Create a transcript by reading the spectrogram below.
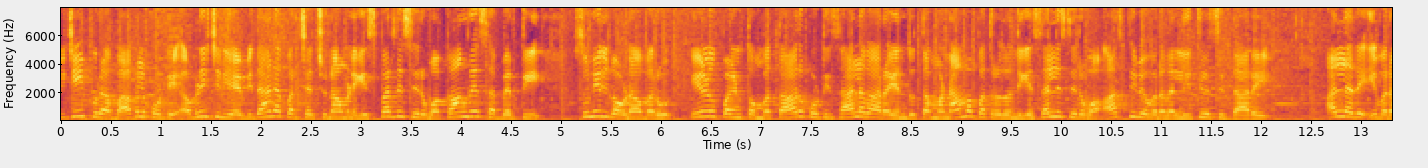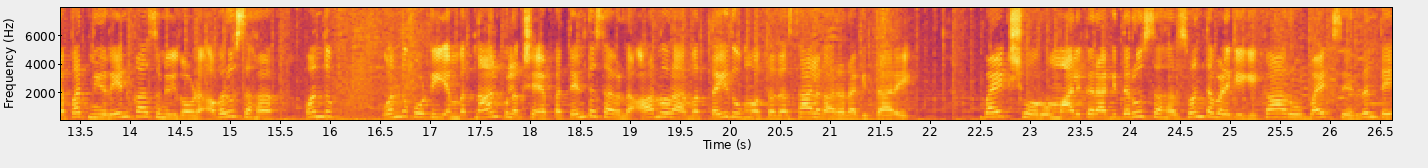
ವಿಜಯಪುರ ಬಾಗಲಕೋಟೆ ಅವಳಿ ಜಿಲ್ಲೆಯ ವಿಧಾನ ಪರಿಷತ್ ಚುನಾವಣೆಗೆ ಸ್ಪರ್ಧಿಸಿರುವ ಕಾಂಗ್ರೆಸ್ ಅಭ್ಯರ್ಥಿ ಸುನಿಲ್ ಗೌಡ ಅವರು ಏಳು ಪಾಯಿಂಟ್ ತೊಂಬತ್ತಾರು ಕೋಟಿ ಸಾಲಗಾರ ಎಂದು ತಮ್ಮ ನಾಮಪತ್ರದೊಂದಿಗೆ ಸಲ್ಲಿಸಿರುವ ಆಸ್ತಿ ವಿವರದಲ್ಲಿ ತಿಳಿಸಿದ್ದಾರೆ. ಅಲ್ಲದೆ ಇವರ ಪತ್ನಿ ರೇಣುಕಾ ಸುನಿಲ್ ಗೌಡ ಅವರೂ ಸಹ ಒಂದು ಒಂದು ಕೋಟಿ ಎಂಬತ್ನಾಲ್ಕು ಲಕ್ಷ ಎಪ್ಪತ್ತೆಂಟು ಸಾವಿರದ ಆರುನೂರ ಅರವತ್ತೈದು ಮೊತ್ತದ ಸಾಲಗಾರರಾಗಿದ್ದಾರೆ. ಬೈಕ್ ಶೋರೂಮ್ ಮಾಲೀಕರಾಗಿದ್ದರೂ ಸಹ ಸ್ವಂತ ಬಳಕೆಗೆ ಕಾರು, ಬೈಕ್ ಸೇರಿದಂತೆ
